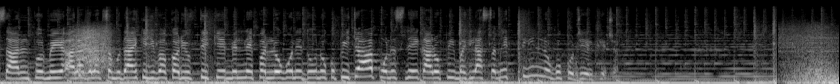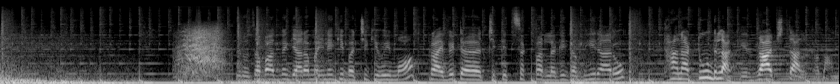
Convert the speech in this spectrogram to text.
सहारनपुर में अलग अलग समुदाय के युवक और युवती के मिलने पर लोगों ने दोनों को पीटा। पुलिस ने एक आरोपी महिला समेत तीन लोगों को जेल भेजा। फिरोजाबाद में 11 महीने की बच्ची की हुई मौत। प्राइवेट चिकित्सक पर लगे गंभीर आरोप। थाना टूंडला के राजताल का मामला।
